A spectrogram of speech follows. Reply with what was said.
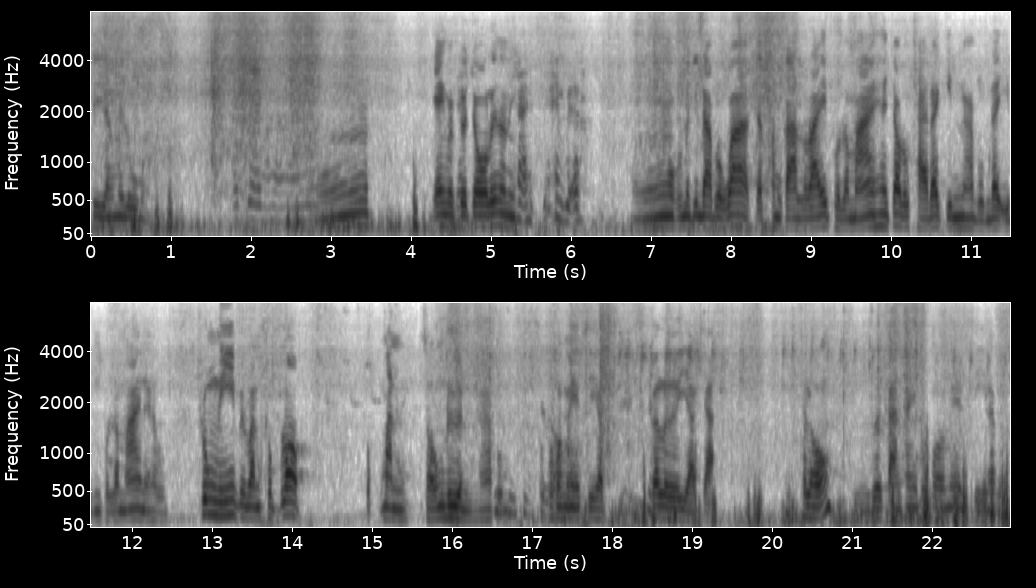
ซียังไม่รู้มั้งเขา แจ้งมาอ๋อแจ้งแบบโจๆเลยนะนี่ใช่แจ้งแบบอ๋อคุณแม่จินดาบอกว่าจะทำการไร้ผลไม้ให้เจ้าลูกชายได้กินนะครับผมได้อิ่มผลไม้นะครับผมพรุ่งนี้เป็นวันครบรอบตกมันสองเดือนนะครับผมพ่อพ่อแม่ซีครับ ก็เลยอยากจะฉลองด้วยการให้พ่อพ่อแม่ซีนะครับผม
